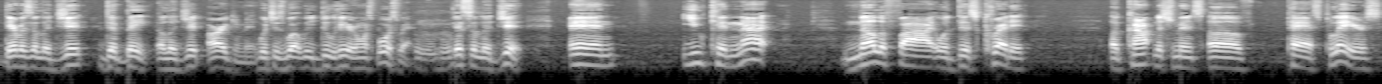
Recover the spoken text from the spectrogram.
there is a legit debate, a legit argument, which is what we do here on Sports Rap. Mm-hmm. It's a legit. And you cannot nullify or discredit accomplishments of past players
